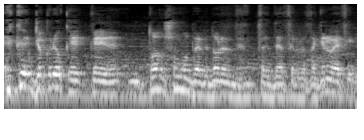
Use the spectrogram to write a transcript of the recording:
Es que yo creo que, que todos somos bebedores de, de cerveza. Quiero decir,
